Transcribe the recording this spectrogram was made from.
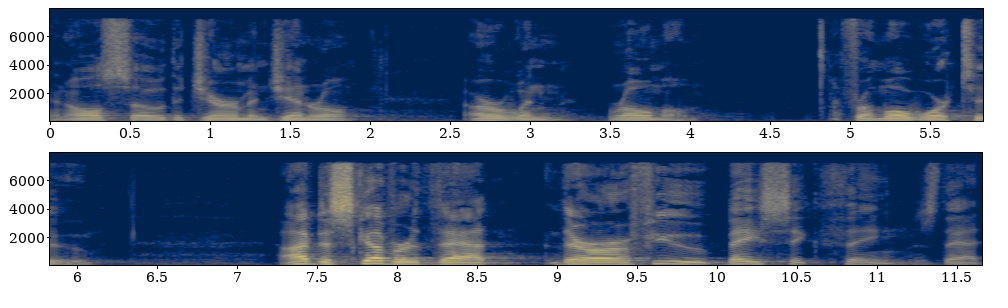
and also the German General Erwin Rommel from World War II. I've discovered that there are a few basic things that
